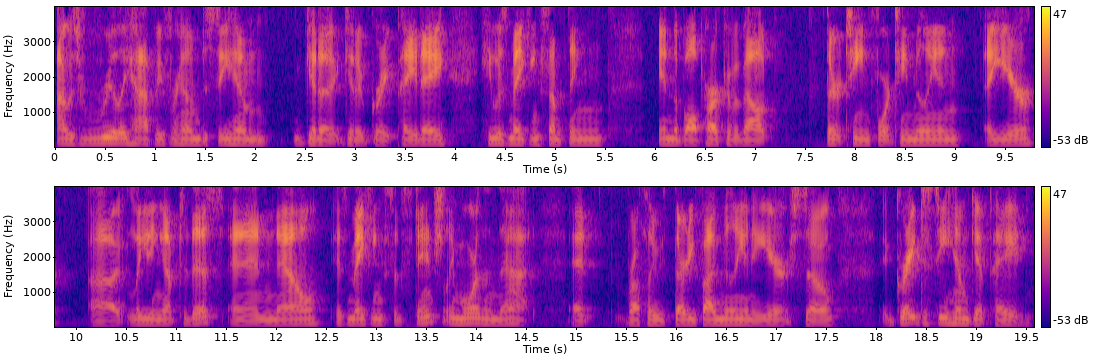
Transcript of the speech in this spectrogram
I was really happy for him to see him get a get a great payday. He was making something in the ballpark of about 13, 14 million a year uh, leading up to this, and now is making substantially more than that at roughly 35 million a year. So great to see him get paid.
